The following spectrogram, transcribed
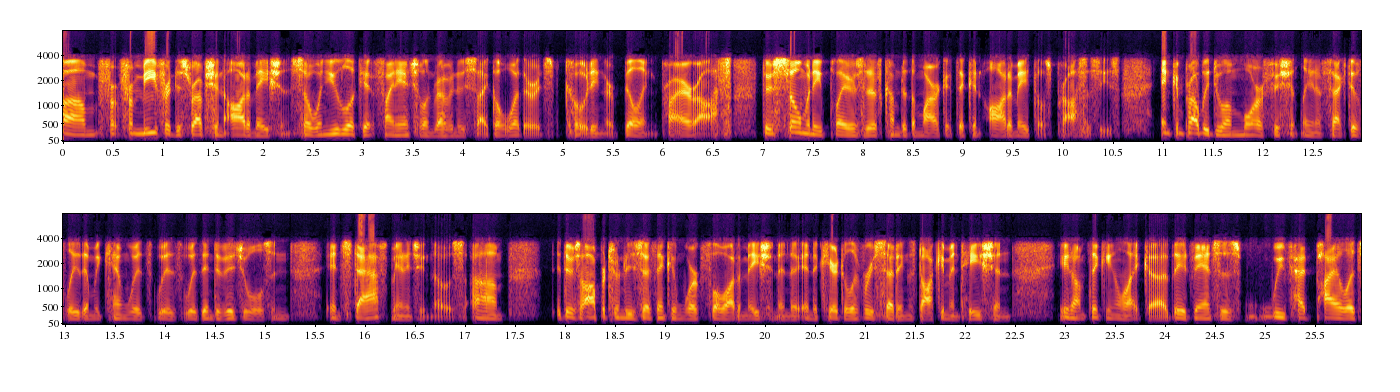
um, for, for me for disruption automation. So when you look at financial and revenue cycle, whether it's coding or billing, prior auths, there's so many players that have come to the market that can automate those processes and can probably do them more efficiently and effectively than we can with with with individuals and and staff managing those. Um, there's opportunities I think in workflow automation in the in the care delivery settings, documentation. You know, I'm thinking like uh, the advances we've had pilots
